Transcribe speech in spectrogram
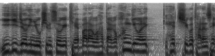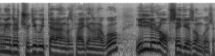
이기적인 욕심 속에 개발하고 하다가 환경을 해치고 다른 생명들을 죽이고 있다는 것을 발견을 하고 인류를 없애기 위해서 온 거죠.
